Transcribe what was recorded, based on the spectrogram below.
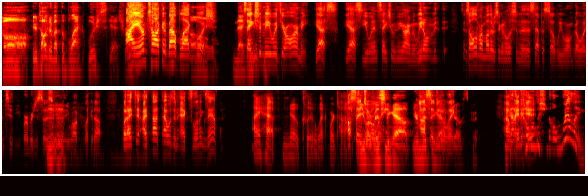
Oh, you're talking about the Black Bush sketch, right? I am talking about Black Oh, Bush. Sanction me with your army. Yes, yes, UN sanction with your army. We don't, since all of our mothers are going to listen to this episode, we won't go into the verbiage associated Mm-mm. with it. You're welcome to look it up. But I, th- I thought that was an excellent example. I have no clue what we're talking. I'll send You you are a link. missing out. You're I'll missing send you a out, link. Joe. You Um, got a and- and- coalition of the willing.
